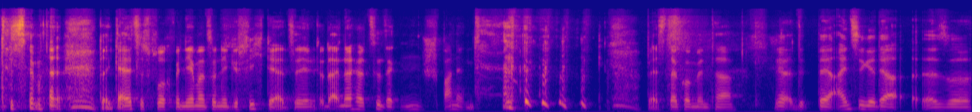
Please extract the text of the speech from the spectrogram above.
Das ist immer der geilste Spruch, wenn jemand so eine Geschichte erzählt und einer hört zu und sagt, "Hm, spannend. Bester Kommentar. Ja, der Einzige, der, also,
